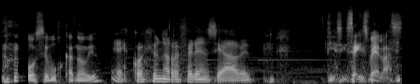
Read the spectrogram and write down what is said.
¿O se busca novio? Escoge una referencia a Abed. 16 velas.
